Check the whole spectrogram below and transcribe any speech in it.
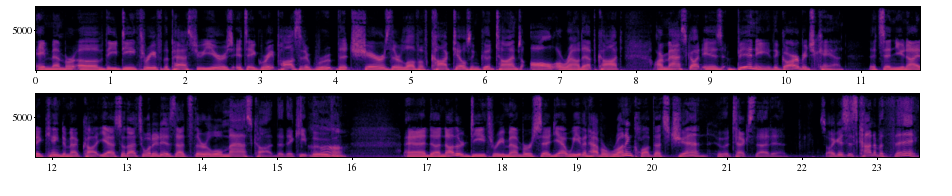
a member of the D3 for the past few years. It's a great positive group that shares their love of cocktails and good times all around Epcot. Our mascot is Benny, the garbage can. It's in United Kingdom Epcot. Yeah, so that's what it is. That's their little mascot that they keep moving. And another D3 member said, Yeah, we even have a running club. That's Jen who had texted that in. So I guess it's kind of a thing.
